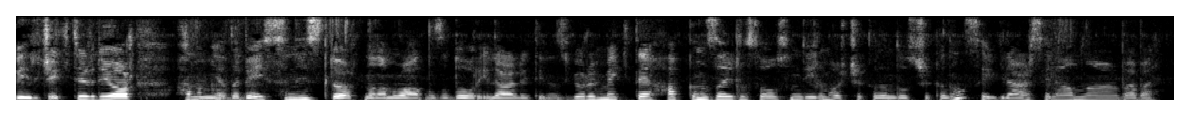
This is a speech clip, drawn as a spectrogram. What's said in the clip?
verecektir diyor. Hanım ya da beysiniz dört nala muradınıza doğru ilerlediğiniz görülmekte. Hakkınız hayırlısı olsun diyelim. Hoşçakalın, dostçakalın. Sevgiler, selamlar. Bay bay.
